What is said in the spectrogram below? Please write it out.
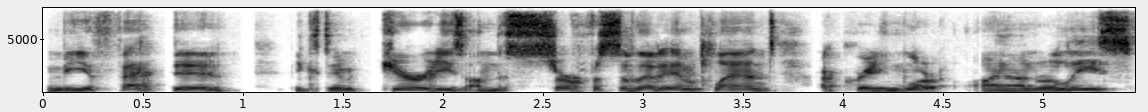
can be affected because impurities on the surface of that implant are creating more ion release,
